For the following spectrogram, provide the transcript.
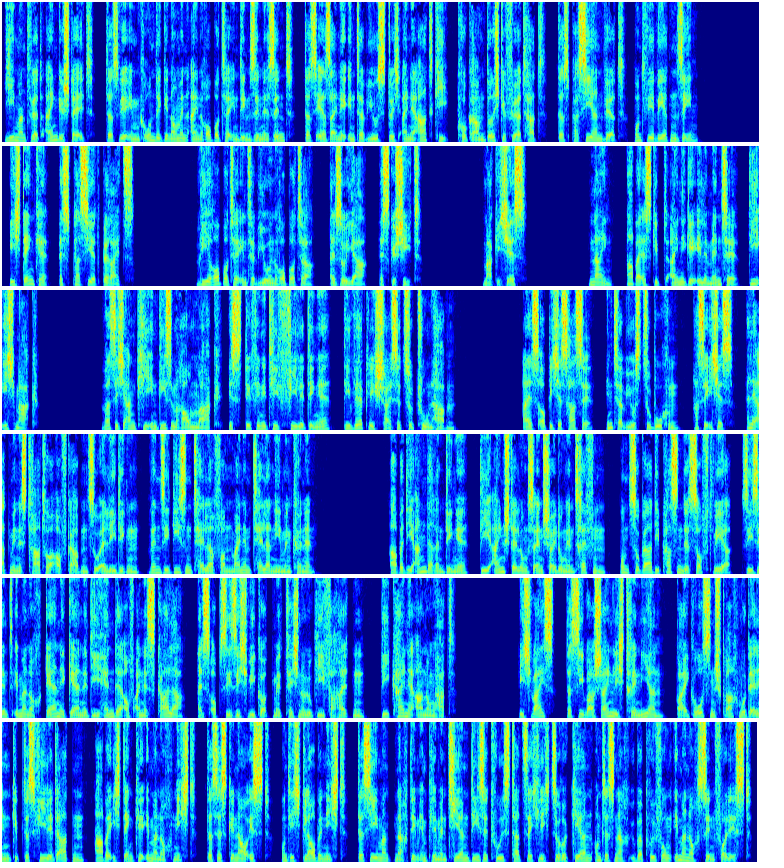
Jemand wird eingestellt, dass wir im Grunde genommen ein Roboter in dem Sinne sind, dass er seine Interviews durch eine Art Key-Programm durchgeführt hat, das passieren wird, und wir werden sehen. Ich denke, es passiert bereits. Wir Roboter interviewen Roboter, also ja, es geschieht. Mag ich es? Nein, aber es gibt einige Elemente, die ich mag. Was ich an Key in diesem Raum mag, ist definitiv viele Dinge, die wirklich scheiße zu tun haben. Als ob ich es hasse, Interviews zu buchen, hasse ich es, alle Administratoraufgaben zu erledigen, wenn Sie diesen Teller von meinem Teller nehmen können. Aber die anderen Dinge, die Einstellungsentscheidungen treffen, und sogar die passende Software, sie sind immer noch gerne gerne die Hände auf eine Skala, als ob sie sich wie Gott mit Technologie verhalten, die keine Ahnung hat. Ich weiß, dass sie wahrscheinlich trainieren, bei großen Sprachmodellen gibt es viele Daten, aber ich denke immer noch nicht, dass es genau ist, und ich glaube nicht, dass jemand nach dem Implementieren diese Tools tatsächlich zurückkehren und es nach Überprüfung immer noch sinnvoll ist.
